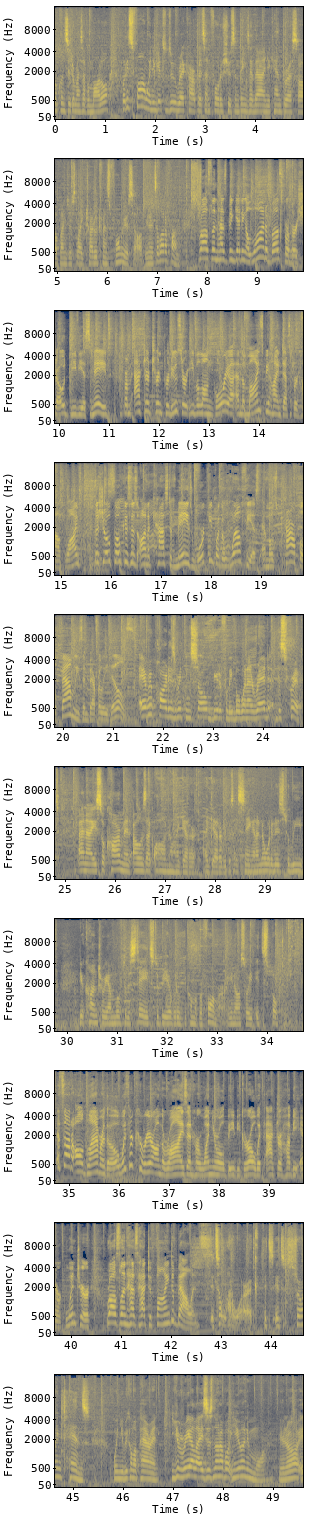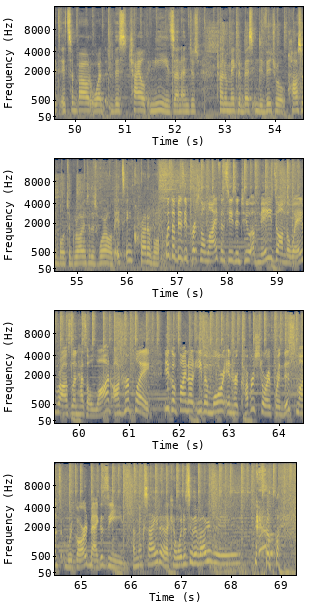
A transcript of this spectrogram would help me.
Don't consider myself a model, but it's fun when you get to do red carpets and photo shoots and things like that, and you can dress up and just like try to transform yourself. You know, it's a lot of fun. Roselyn has been getting a lot of buzz for her show, Devious Maids. From actor turned producer Eva Longoria and the minds behind Desperate Housewives, the show focuses on a cast of maids working for the wealthiest and most powerful families in Beverly Hills. Every part is written so beautifully, but when I read the script, and I saw Carmen, I was like, oh no, I get her. I get her because I sing and I know what it is to leave your country and move to the States to be able to become a performer, you know, so it, it spoke to me. It's not all glamour though. With her career on the rise and her one year old baby girl with actor hubby Eric Winter, Roselyn has had to find a balance. It's a lot of work. It's, it's so intense when you become a parent, you realize it's not about you anymore. You know, it, it's about what this child needs and, and just trying to make the best individual possible to grow into this world. It's incredible. With a busy personal life and season two of Maids on the way, Roselyn has a lot on her plate. You can find out even more in her cover story for this month's Regard magazine. I'm excited. I can't wait to see the magazine.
